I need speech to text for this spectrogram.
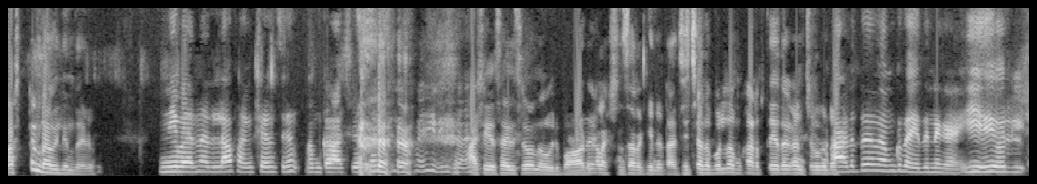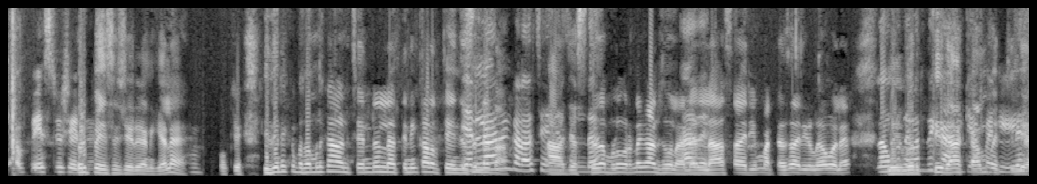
നഷ്ടം ഉണ്ടാവില്ല എന്തായാലും. ഇനി വരുന്ന എല്ലാ ഫംഗ്ഷൻസിനും നമുക്ക് ആശയ സാരീസിൽ വന്ന ഒരുപാട് കളക്ഷൻസ് ഇറക്കിയിട്ടുണ്ട്. ചേച്ചി അതുപോലെ നമുക്ക് അടുത്ത ഏതാ കാണിച്ചു കൊടുക്കണ്ട. അടുത്ത് നമുക്ക് ഇതിന്റെ ഈ ഒരു പേസ്റ്റ് ഷെയ്ഡ് ഒരു പേസ് ഷെയ്ഡ് കാണിക്കാം അല്ലേ? ഓക്കെ. ഇതിനൊക്കെ നമ്മൾ കാണിച്ചതിന്റെ എല്ലാത്തിനും കളർ ചേഞ്ചസ് ആ ജസ്റ്റ് നമ്മൾ ഒരെണ്ണം കാണിച്ചു തന്നില്ല. എല്ലാ സാരിയും മറ്റേ സാരികളെ പോലെ നമുക്ക് നിവൃത്തി പറ്റില്ല.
